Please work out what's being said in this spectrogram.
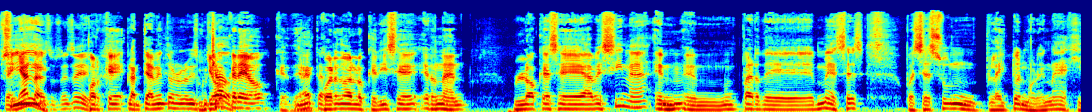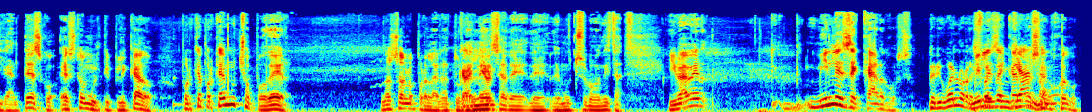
señalas. o sea, ese porque planteamiento no lo había escuchado. Yo creo que de Neta. acuerdo a lo que dice Hernán, lo que se avecina en, Ujú. en un par de meses, pues es un pleito en Morena gigantesco. Esto multiplicado. ¿Por qué? Porque hay mucho poder. No solo por la naturaleza de, de- de muchos morenistas. Y va a haber miles de cargos. Pero igual lo Miles de resuelven ya, en juego.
